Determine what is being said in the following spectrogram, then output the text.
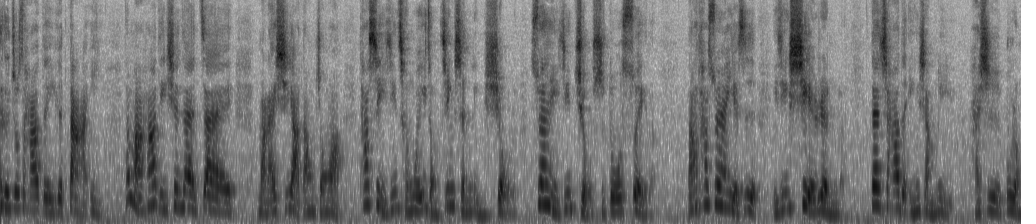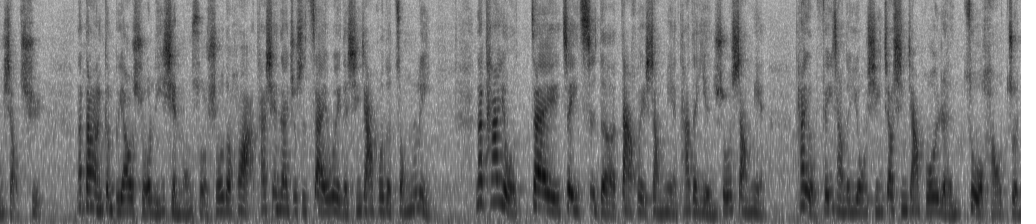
这个就是他的一个大意。那马哈迪现在在马来西亚当中啊，他是已经成为一种精神领袖了。虽然已经九十多岁了，然后他虽然也是已经卸任了，但是他的影响力还是不容小觑。那当然更不要说李显龙所说的话，他现在就是在位的新加坡的总理。那他有在这一次的大会上面，他的演说上面，他有非常的忧心，叫新加坡人做好准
